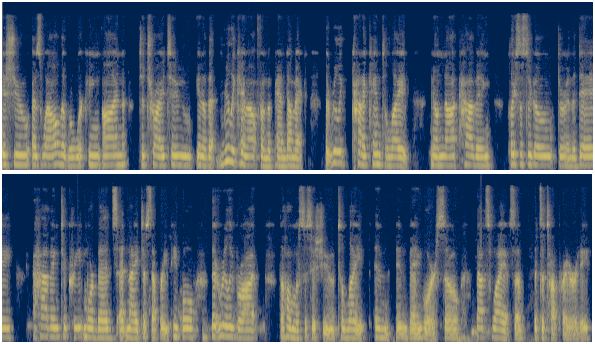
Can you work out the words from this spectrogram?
issue as well that we're working on to try to you know that really came out from the pandemic that really kind of came to light you know not having places to go during the day having to create more beds at night to separate people that really brought the homelessness issue to light in in Bangor. So that's why it's a it's a top priority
